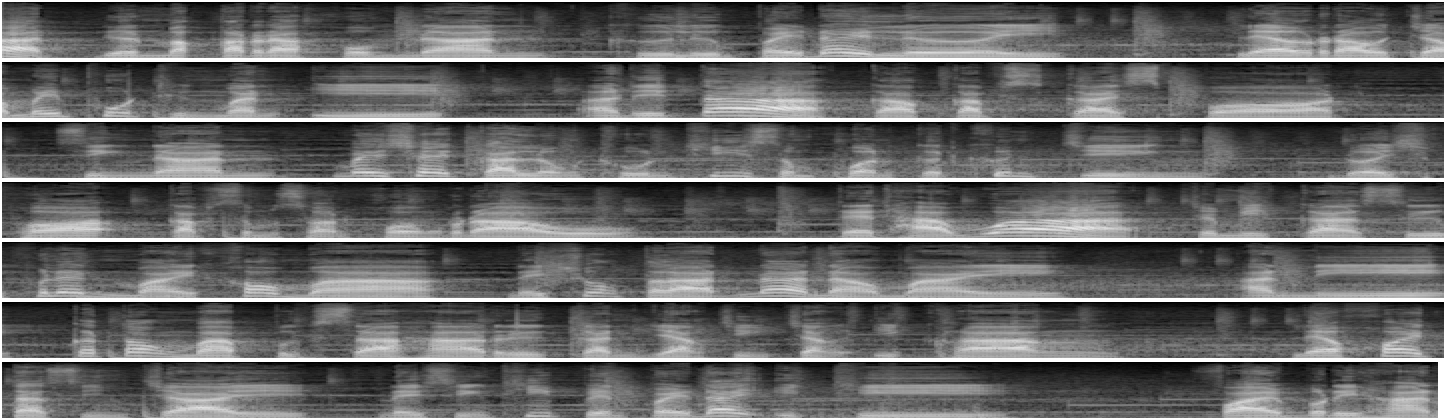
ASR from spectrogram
าติเดือนมกราคมนั้น คือลืมไปได้เลย แล้วเราจะไม่พูดถึงมันอีกอาดิต้ากล่าวกับ Sky Sport สิ่งนั้นไม่ใช่การลงทุนที่สมควรเกิดขึ้นจริง โดยเฉพาะกับสโมสรของเรา แต่ถามว่าจะมีการซื้อผู้เล่นใหม่เข้ามาในช่วงตลาดหน้าหนาวไหม อันนี้ก็ต้องมาปรึกษาหารือกันอย่างจริงจังอีกครั้ง แล้วค่อยตัดสินใจในสิ่งที่เป็นไปได้อีกที ฝ่ายบริหาร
